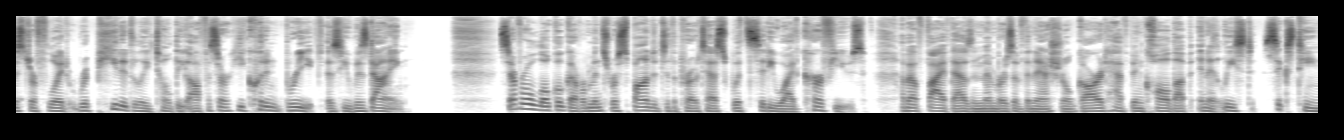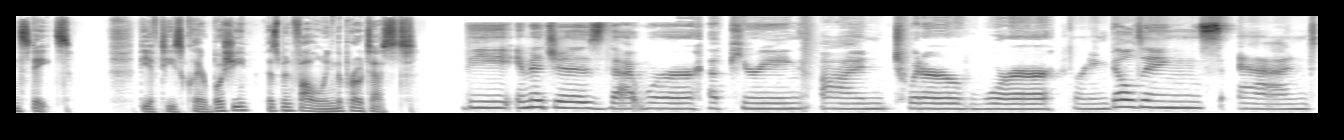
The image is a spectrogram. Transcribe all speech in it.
Mr. Floyd repeatedly told the officer he couldn't breathe as he was dying. Several local governments responded to the protests with citywide curfews. About 5,000 members of the National Guard have been called up in at least 16 states. The FT's Claire Bushey has been following the protests. The images that were appearing on Twitter were burning buildings and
